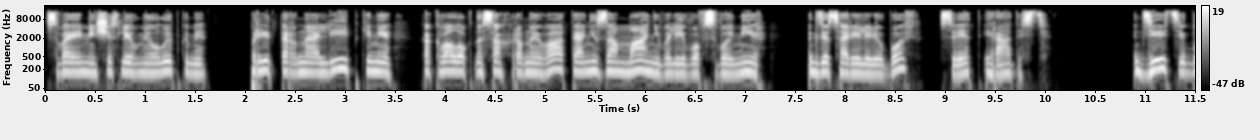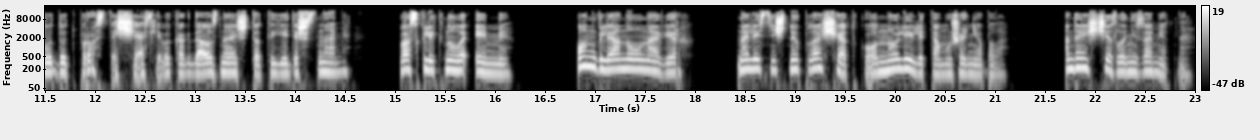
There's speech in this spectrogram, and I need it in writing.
Своими счастливыми улыбками, приторно-липкими, как волокна сахарной ваты, они заманивали его в свой мир, где царили любовь, свет и радость. «Дети будут просто счастливы, когда узнают, что ты едешь с нами», — воскликнула Эмми. Он глянул наверх, на лестничную площадку, но Лили там уже не было. Она исчезла незаметно.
